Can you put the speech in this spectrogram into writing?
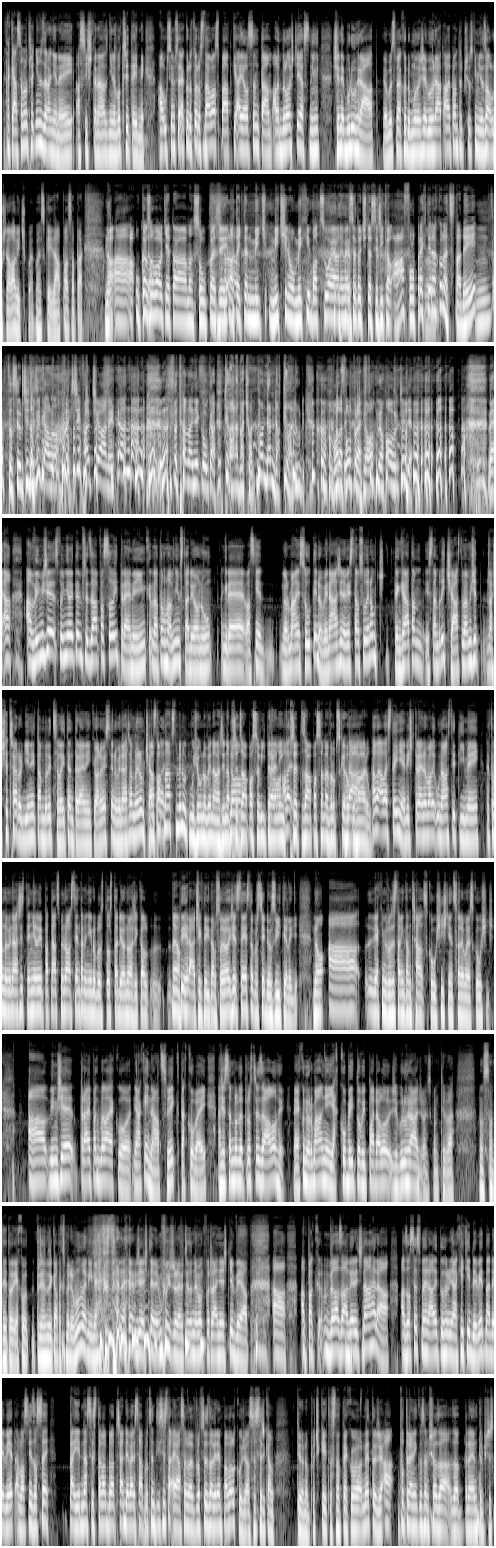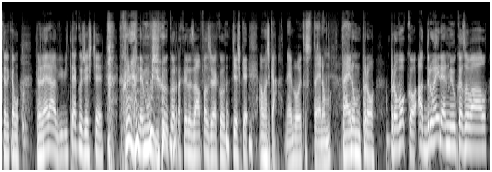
tak já jsem byl předtím zraněný asi 14 dní nebo 3 týdny a už jsem se jako do toho dostával zpátky a jel jsem tam, ale bylo ještě jasný, že nebudu hrát. Jo, byli jsme jako domluveni, že nebudu hrát, ale pan Trpišovský mě vzal už na lavičku, jako hezký zápas a tak. No a, A ukazoval no. tě tam soupeři a teď ten Mič, Miči nebo Michy Bacu a já nevím, jak se to čte, si říkal, a Folprecht je nakonec tady. Mm, to, to si určitě říkal, no, Miči Bačuany. se tam na ně koukal, ty ale Bačuan, Mandanda, ty. Ale Folprecht. No, no, určitě. ne, a, a vím, že jsme měli ten předzápasový trénink na tom hlavním stadionu, kde vlastně normálně jsou ty novináři, nevím, jestli tam jsou jenom, č- tenkrát tam, jestli tam byli část, vím, že naše třeba rodiny tam byli celý ten trénink, jo, nevím, jestli novináři tam byli jenom Na část, ale 15 minut můžou novináři na No, předzápasový trénink no, ale- před zápasem Evropského poháru. Ale, ale stejně, když trénovali u nás ty týmy, tak tam novináři stejně měli 15 minut, ale stejně tam někdo byl z toho stadionu a říkal No no ty hráči, kteří tam jsou, jo, takže stejně to prostě dozví ty lidi. No a v jakým rozestavení tam třeba zkoušíš něco nebo neskoušíš. A vím, že právě pak byla jako nějaký nácvik takovej a že jsem byl ve prostřed zálohy. Ne, jako normálně, jako by to vypadalo, že budu hrát. Že? Říkám, ty no snad je to jako, protože jsem říkal, tak jsme domluvený, ne, jako trenérem, že ještě nemůžu, ne, protože jsem nemohl pořádně ještě běhat. A, a pak byla závěrečná hra a zase jsme hráli tu hru nějaký těch 9 na 9 a vlastně zase ta jedna sestava byla třeba 90% té sestavy a já jsem byl prostě s Davidem Pavelkou, že a zase si říkám, ty no počkej, to snad jako ne to, že a po tréninku jsem šel za, za trenérem Trpčička a říkám mu, trenéra, ví, víte, jako, že ještě jako ne, nemůžu, jako takovýhle zápas, že jako těžké. A on říká, nebo to, to, je jenom, to je jenom pro, pro voko. A druhý den mi ukazoval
